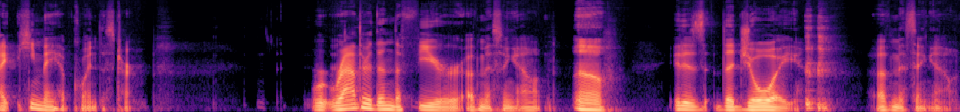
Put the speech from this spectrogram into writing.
I, he may have coined this term rather than the fear of missing out, Oh, it is the joy of missing out,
